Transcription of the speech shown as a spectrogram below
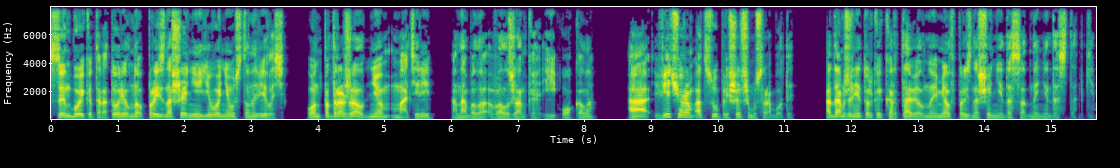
Сын бойко тараторил, но произношение его не установилось. Он подражал днем матери, она была волжанка и около, а вечером отцу, пришедшему с работы. Адам же не только картавил, но имел в произношении досадные недостатки.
